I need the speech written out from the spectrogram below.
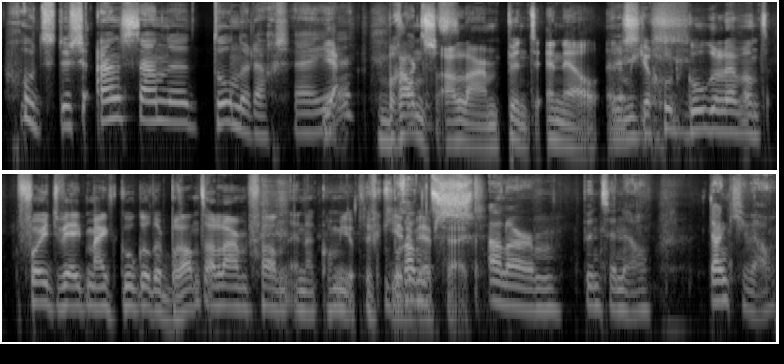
Goed, dus aanstaande donderdag, zei je? Ja, brandsalarm.nl. En dan moet je goed googlen, want voor je het weet maakt Google er brandalarm van... en dan kom je op de verkeerde website. Brandsalarm.nl. Dankjewel.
